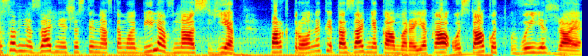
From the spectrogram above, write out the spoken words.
Стосовно задньої частини автомобіля, в нас є парктроники та задня камера, яка ось так от виїжджає.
